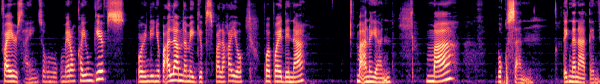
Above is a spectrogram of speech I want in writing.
fire sign. So, kung meron kayong gifts or hindi nyo pa alam na may gifts pala kayo, pwede na maano yan, mabuksan. Tignan natin.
